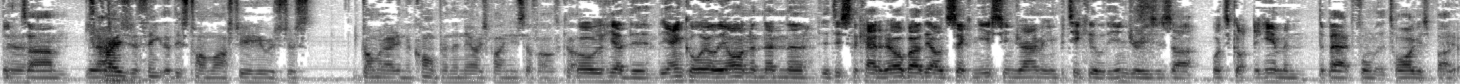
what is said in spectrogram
But Yeah. um, you It's know, crazy to think that this time last year he was just dominating the comp, and then now he's playing New South Wales Cup. well, he had the, the ankle early on, and then the, the dislocated elbow, the old second year syndrome, in particular with the injuries, is uh, what's got to him and the bad form of the Tigers. But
